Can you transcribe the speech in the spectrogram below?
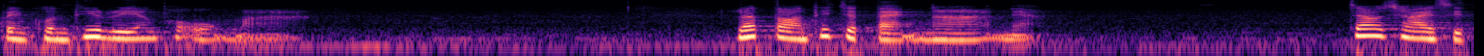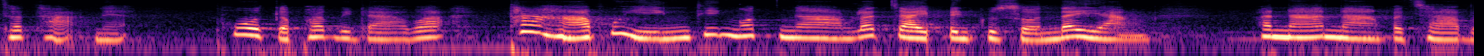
เป็นคนที่เลี้ยงพระองค์มา และตอนที่จะแต่งงานเนี่ย เจ้าชายสิทธัตถะเนี่ยพูดกับพระบิดาว่า ถ้าหาผู้หญิงที่งดงามและใจเป็นกุศลได้อย่างพระนานางประชาบ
